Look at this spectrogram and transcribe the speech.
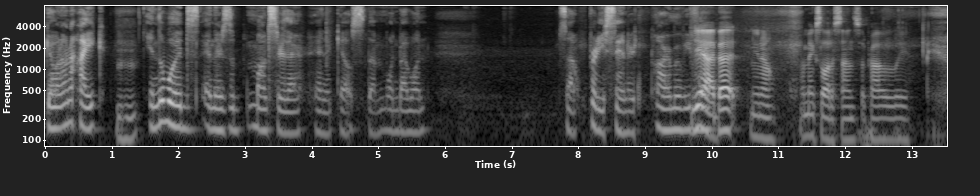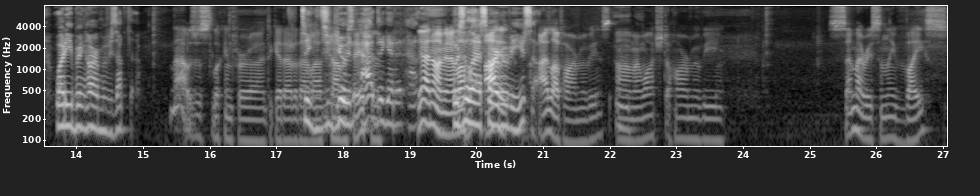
going on a hike in the woods, and there's a monster there, and it kills them one by one. So, pretty standard horror movie. film. Yeah, I bet you know that makes a lot of sense. So probably. Why do you bring horror movies up, though? No, I was just looking for uh, to get out of that To, last to, conversation. out, to get it out. Yeah, no, I mean, I What's love, the last horror I- movie you saw? I love horror movies. Um, I watched a horror movie semi recently, Vice,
